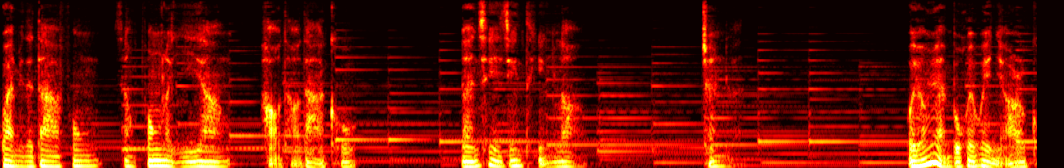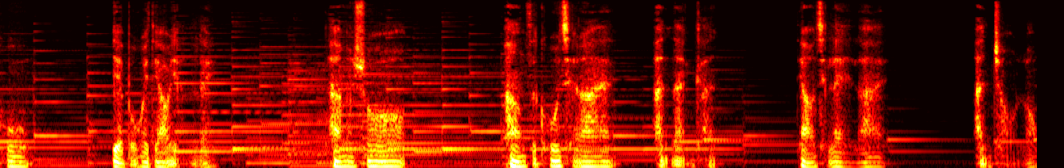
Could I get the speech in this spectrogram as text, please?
外面的大风像疯了一样嚎啕大哭。暖气已经停了，真冷。我永远不会为你而哭，也不会掉眼泪。他们说，胖子哭起来很难看，掉起泪来很丑陋。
